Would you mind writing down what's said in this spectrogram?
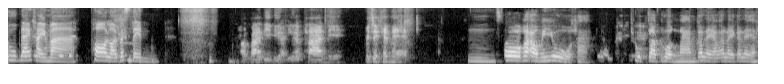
ลูกได้ใครมา พ่อร้อยเปอร์เซ็นต์ความบ้าดีเดือดเลือดพล่านนี้ ไม่ใช่แค่แม่ อืม โซก็เอาไม่อยู่ค่ะ ถูกจับถ่วงน้ำก็แล้วอะไรก็แล้ว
